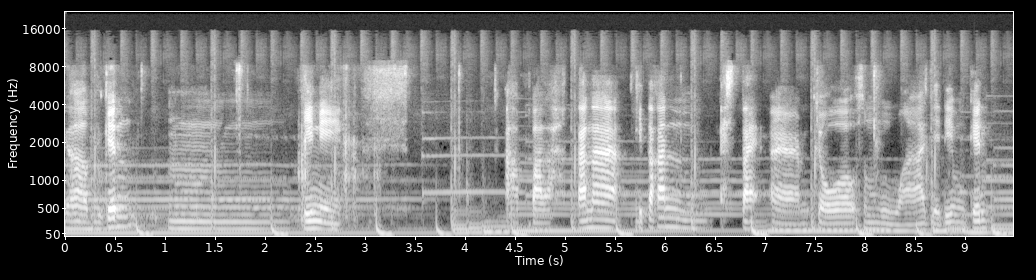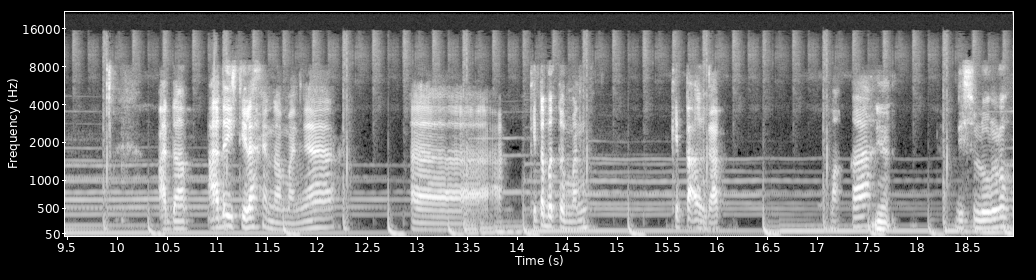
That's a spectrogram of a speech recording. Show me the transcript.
ya mungkin hmm, ini apalah karena kita kan STM cowok semua jadi mungkin ada ada istilah yang namanya uh, kita berteman kita erat maka yeah. di seluruh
